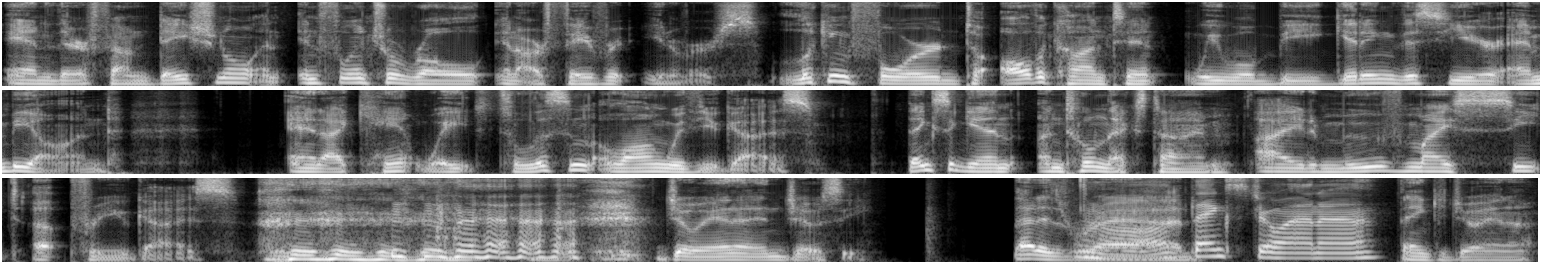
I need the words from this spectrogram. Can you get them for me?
and their foundational and influential role in our favorite universe. Looking forward to all the content we will be getting this year and beyond, and I can't wait to listen along with you guys. Thanks again. Until next time, I'd move my seat up for you guys. Joanna and Josie. That is rad. thanks, Joanna. Thank you, Joanna.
